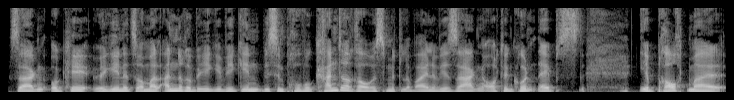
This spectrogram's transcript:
sagen, okay, wir gehen jetzt auch mal andere Wege. Wir gehen ein bisschen provokanter raus mittlerweile. Wir sagen auch den Kunden, ey, ihr braucht mal,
